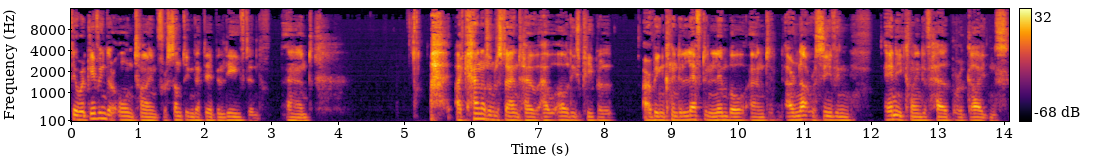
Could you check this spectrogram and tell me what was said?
they were giving their own time for something that they believed in, and I cannot understand how how all these people are being kind of left in limbo and are not receiving any kind of help or guidance.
